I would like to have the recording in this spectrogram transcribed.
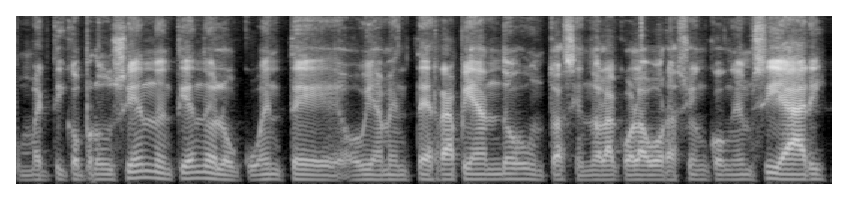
Humbertico produciendo, entiendo, Elocuente obviamente rapeando junto haciendo la colaboración con MC Ari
